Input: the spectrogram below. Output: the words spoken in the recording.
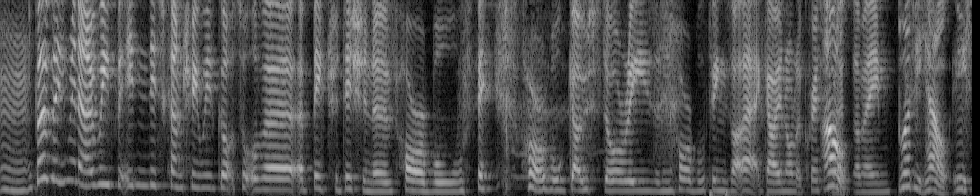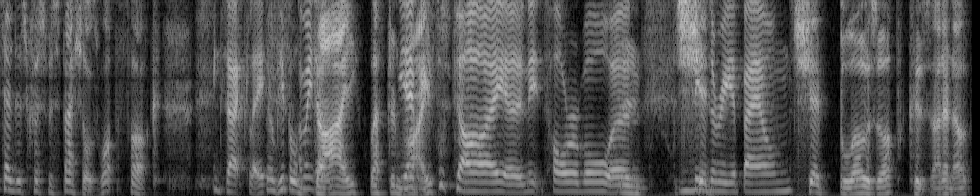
But, but you know, we've in this country we've got sort of a, a big tradition of horrible, horrible ghost stories and horrible things like that going on at Christmas. Oh, I mean, bloody hell! EastEnders Christmas specials. What the fuck? exactly. You know, people I mean, die left and Yeah, right. people die and it's horrible and And misery abounds. Shit blows up because I don't know,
